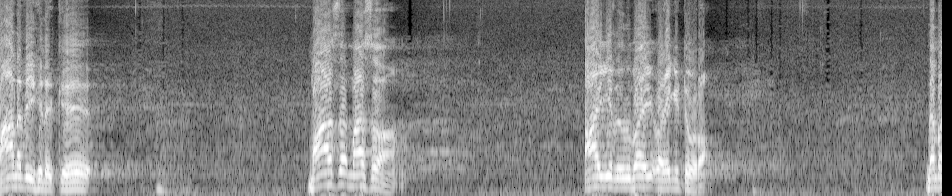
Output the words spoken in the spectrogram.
மாணவிகளுக்கு மாசம் மாசம் ஆயிரம் ரூபாய் வழங்கிட்டு வரோம். நம்ம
